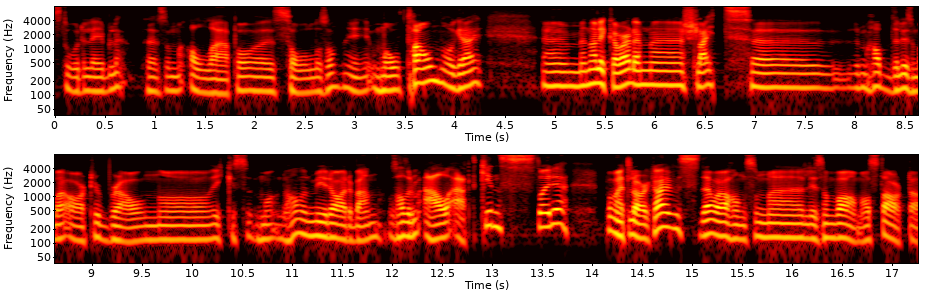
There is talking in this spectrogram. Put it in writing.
store labelet. Det som alle er på, Soul og sånn. i Motown og greier. Eh, men allikevel, de eh, sleit. Eh, de hadde liksom bare Arthur Brown og ikke så, De hadde mye rare band. Og så hadde de Al Atkins, står det, på Metal Archives. Det var jo han som liksom var med og starta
